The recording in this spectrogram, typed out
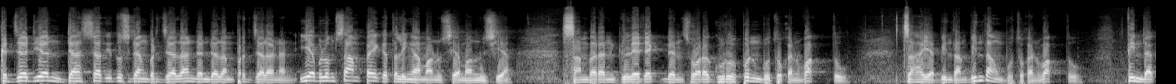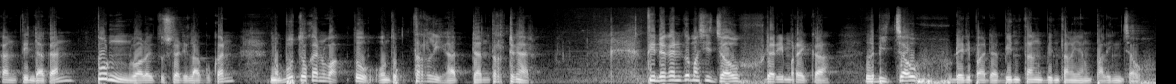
Kejadian dahsyat itu sedang berjalan dan dalam perjalanan ia belum sampai ke telinga manusia-manusia. Sambaran geledek dan suara guruh pun membutuhkan waktu. Cahaya bintang-bintang membutuhkan waktu. Tindakan-tindakan pun walau itu sudah dilakukan membutuhkan waktu untuk terlihat dan terdengar. Tindakan itu masih jauh dari mereka lebih jauh daripada bintang-bintang yang paling jauh.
